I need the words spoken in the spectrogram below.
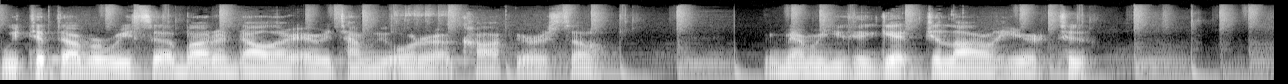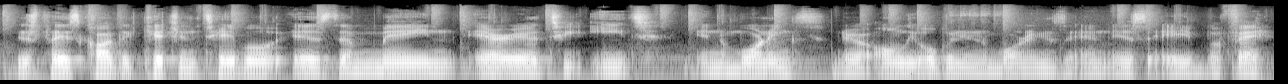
We tipped our barista about a dollar every time we order a coffee or so. Remember, you could get gelato here too. This place called the Kitchen Table is the main area to eat in the mornings. They're only open in the mornings and it's a buffet.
